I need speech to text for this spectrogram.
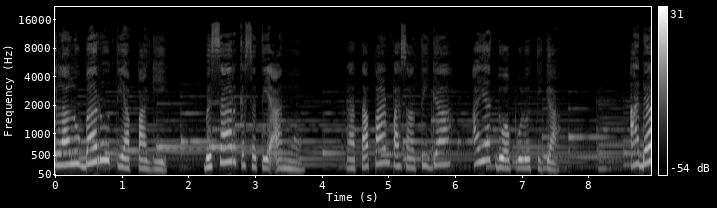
Selalu baru tiap pagi, besar kesetiaanmu Ratapan pasal 3 ayat 23. Ada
